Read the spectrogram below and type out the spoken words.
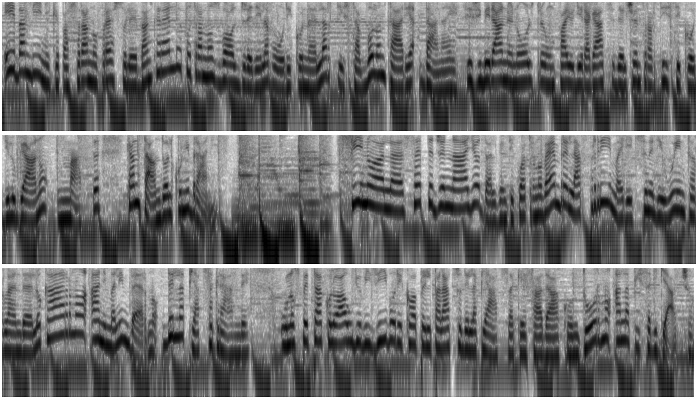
e i bambini che passeranno presso le bancarelle potranno svolgere dei lavori con l'artista volontaria Danae. Si esibiranno inoltre un paio di ragazzi del centro artistico di Lugano, Matt cantando alcuni brani. Fino al 7 gennaio, dal 24 novembre, la prima edizione di Winterland Locarno anima l'inverno della Piazza Grande. Uno spettacolo audiovisivo ricopre il palazzo della piazza che fa da contorno alla pista di ghiaccio.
